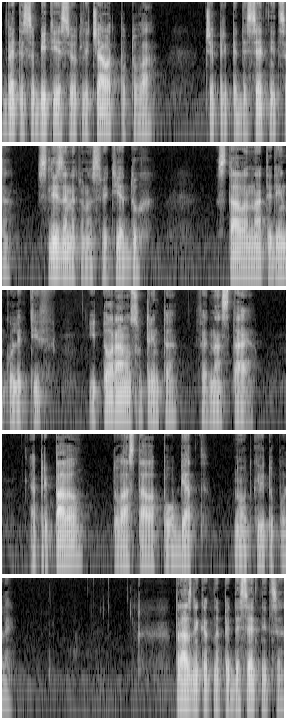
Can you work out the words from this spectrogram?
Двете събития се отличават по това, че при Петдесетница слизането на Светия Дух става над един колектив и то рано сутринта в една стая, а при Павел това става по обяд на открито поле. Празникът на Петдесетница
